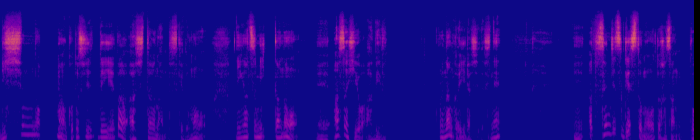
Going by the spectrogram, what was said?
立春のまあ今年で言えば明日なんですけども2月3日の、えー朝日を浴びる。これなんかいいらしいですね、えーあと先日ゲストの音羽さんと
